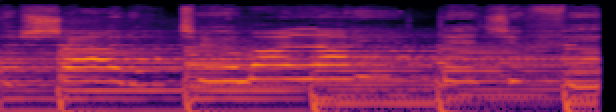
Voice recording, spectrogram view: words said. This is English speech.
the shadow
